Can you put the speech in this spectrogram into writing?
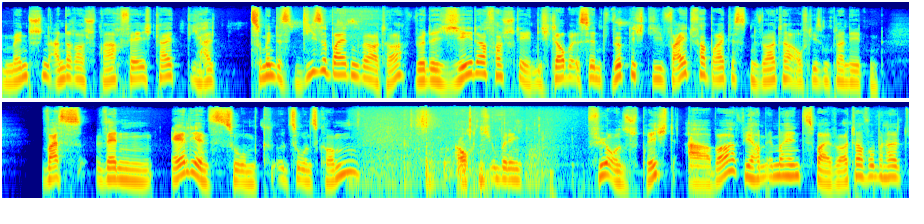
Menschen anderer Sprachfähigkeit, die halt zumindest diese beiden Wörter würde jeder verstehen. Ich glaube, es sind wirklich die weit verbreitetsten Wörter auf diesem Planeten. Was, wenn Aliens zu, um, zu uns kommen, auch nicht unbedingt für uns spricht, aber wir haben immerhin zwei Wörter, wo man halt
